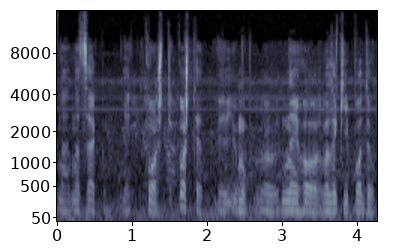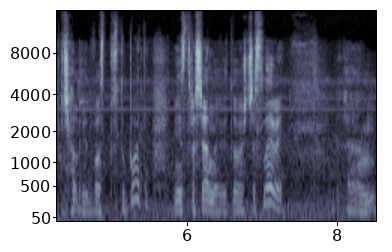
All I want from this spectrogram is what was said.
на, на це кошти. Кошти е, йому на його великий подив почали від вас поступати. Він страшенно від того щасливий. Ем,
